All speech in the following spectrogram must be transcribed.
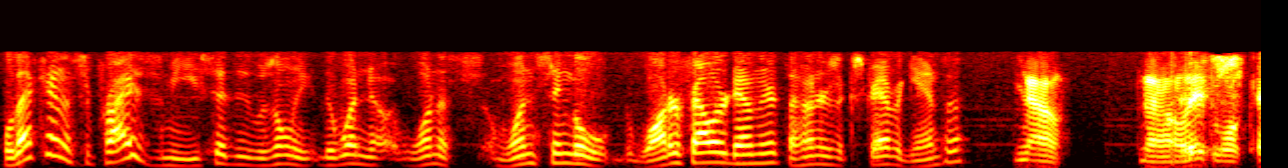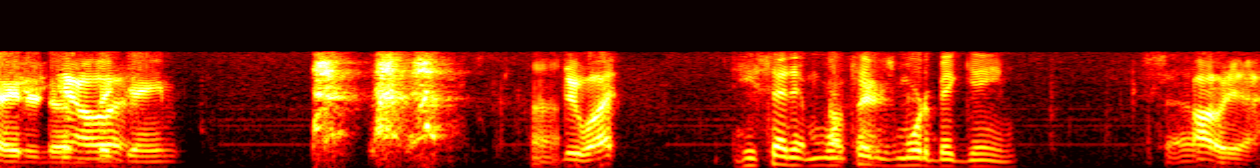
Well, that kind of surprises me. You said there was only there wasn't one one single waterfowler down there at the Hunters Extravaganza. No, no, it's, it's more catered to you know, big uh, game. Huh. Do what? He said it more Okay. caters more to big game. So. Oh yeah,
